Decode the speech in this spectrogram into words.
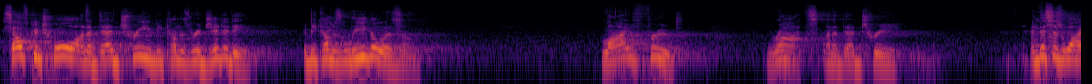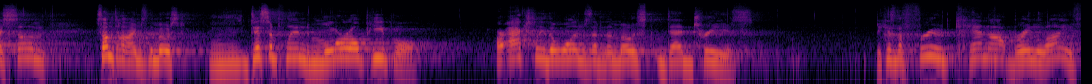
Self control on a dead tree becomes rigidity, it becomes legalism. Live fruit rots on a dead tree. And this is why some, sometimes the most disciplined, moral people are actually the ones that are the most dead trees. Because the fruit cannot bring life,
